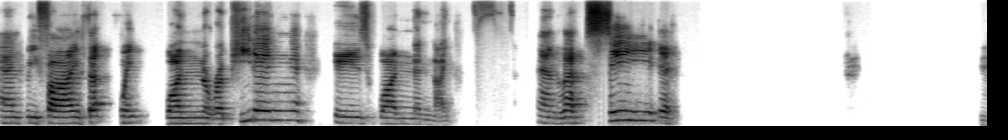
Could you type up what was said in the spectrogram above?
And we find that point one repeating is one ninth. And let's see if hmm.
